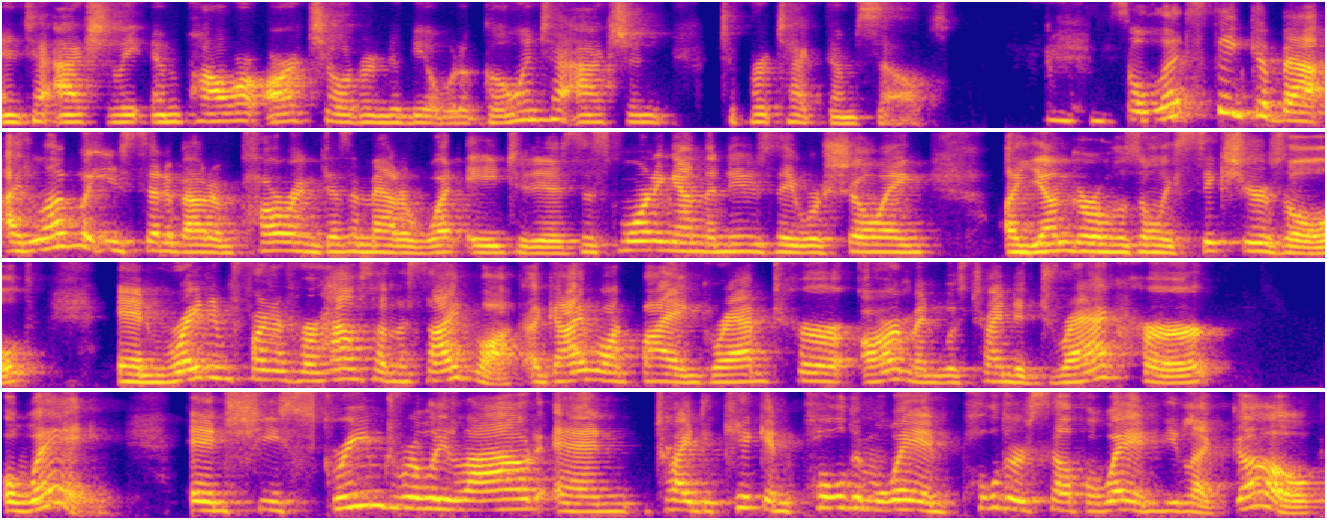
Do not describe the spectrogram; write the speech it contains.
and to actually empower our children to be able to go into action to protect themselves. Mm-hmm. So let's think about. I love what you said about empowering. Doesn't matter what age it is. This morning on the news, they were showing a young girl who's only six years old, and right in front of her house on the sidewalk, a guy walked by and grabbed her arm and was trying to drag her away and she screamed really loud and tried to kick and pulled him away and pulled herself away and he let go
